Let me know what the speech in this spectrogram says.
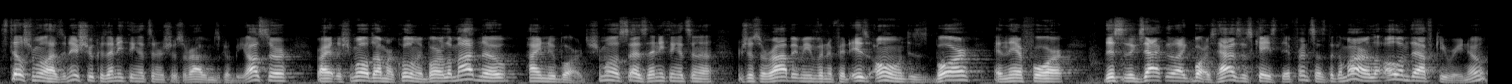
still Shmuel has an issue because anything that's in a Rishus Rabbim is going to be usher, right? The Shmuel damar kulam bor lamadnu hainu bor. Shmuel says anything that's in a Rishus Rabbim, even if it is owned, is bor, and therefore this is exactly like bor. How is this case different? Says the Gemara, olam dafkirinu.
